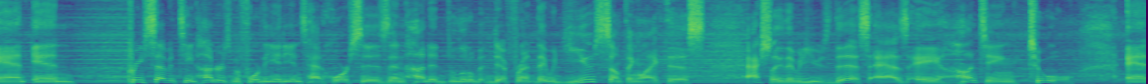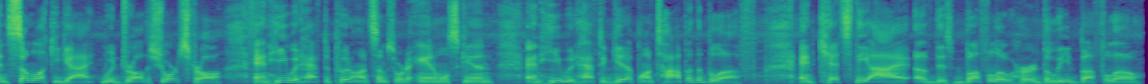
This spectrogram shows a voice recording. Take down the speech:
And in pre 1700s, before the Indians had horses and hunted a little bit different, they would use something like this. Actually, they would use this as a hunting tool. And some lucky guy would draw the short straw, and he would have to put on some sort of animal skin, and he would have to get up on top of the bluff and catch the eye of this buffalo herd, the lead buffalo,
